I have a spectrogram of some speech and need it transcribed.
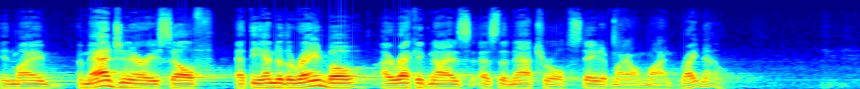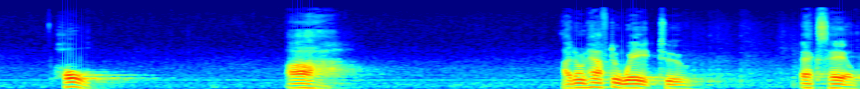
in my imaginary self at the end of the rainbow, I recognize as the natural state of my own mind right now. Whole. Ah. I don't have to wait to exhale.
